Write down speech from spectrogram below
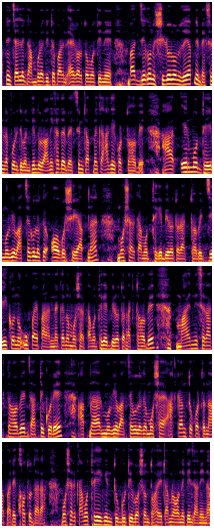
আপনি চাইলে গাম্বুরা দিতে পারেন এগারোতম দিনে, বা যে কোনো শিডিউল অনুযায়ী আপনি ভ্যাকসিনটা করে দেবেন, কিন্তু রানীক্ষেতের ভ্যাকসিনটা আপনাকে আগে করতে হবে। আর এর মধ্যে এই মুরগির বাচ্চাগুলোকে অবশ্যই আপনার মশার কামড় থেকে বিরত রাখতে হবে। যেই কোনো উপায় পারেন না কেন মশার কামড় থেকে বিরত রাখতে হবে। মায়ের নিচে রাখতে হবে যাতে করে আপনার মুরগির বাচ্চাগুলোকে মশায় আক্রান্ত করতে না পারে ক্ষত দ্বারা। মশার কামড় থেকে কিন্তু গুটি বসন্ত হয়, এটা আমরা অনেকেই জানি না।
